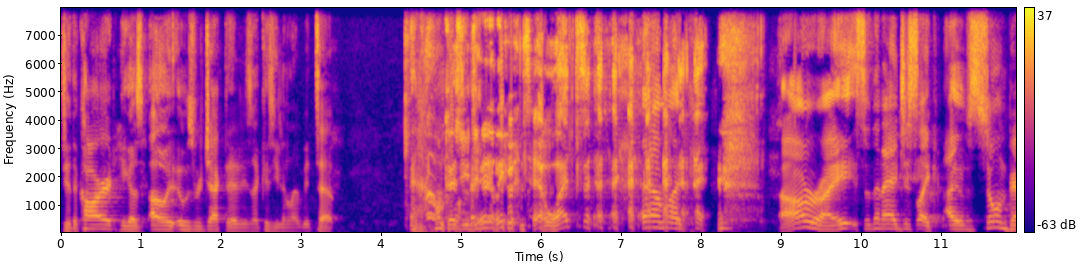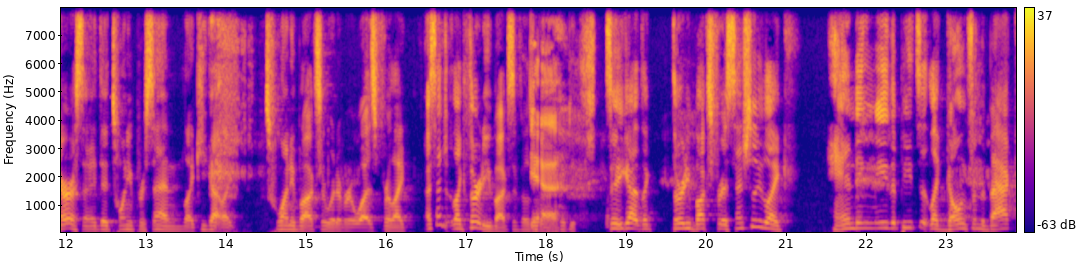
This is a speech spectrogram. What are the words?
Do the card. He goes, oh, it was rejected. He's like, because you didn't leave me a tip. Because you didn't leave it to what? And I'm like, all right. So then I just like, I was so embarrassed that I did 20%. Like he got like 20 bucks or whatever it was for like, essentially like 30 bucks if it was like Yeah. 50. So you got like 30 bucks for essentially like handing me the pizza, like going from the back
